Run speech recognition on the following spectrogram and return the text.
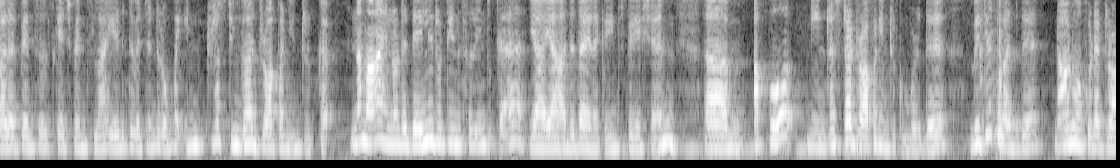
கலர் பென்சில் ஸ்கெச் பென்சில்லாம் எடுத்து வச்சுட்டு ரொம்ப இன்ட்ரெஸ்டிங்காக ட்ரா பண்ணிட்டு இருக்க. என்னம்மா என்னோட டெய்லி ருட்டீன் சொல்லிட்டு இருக்க? யா யா அதுதான் எனக்கு இன்ஸ்பிரேஷன் அப்போது நீ இன்ட்ரெஸ்டாக ட்ரா பண்ணிட்டு இருக்கும் பொழுது வித்யுத் வந்து நானும் உன் கூட ட்ரா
